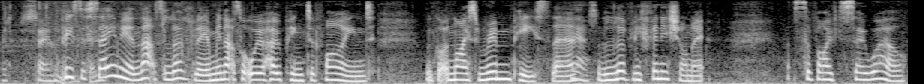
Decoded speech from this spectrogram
Piece of Samian, that's lovely. I mean, that's what we were hoping to find. We've got a nice rim piece there. Yeah. It's a lovely finish on it. That's survived so well.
